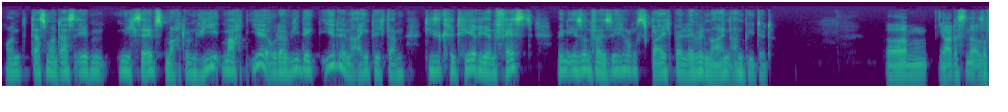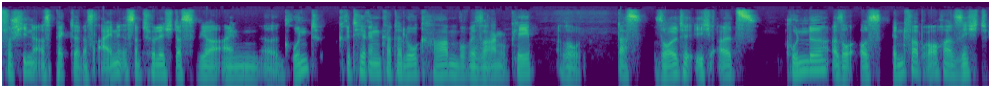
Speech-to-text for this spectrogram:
und dass man das eben nicht selbst macht. Und wie macht ihr oder wie legt ihr denn eigentlich dann diese Kriterien fest, wenn ihr so ein Versicherungsgleich bei Level 9 anbietet? Ähm, ja, das sind also verschiedene Aspekte. Das eine ist natürlich, dass wir einen äh, Grundkriterienkatalog haben, wo wir sagen, okay, also das sollte ich als Kunde, also aus Endverbrauchersicht,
